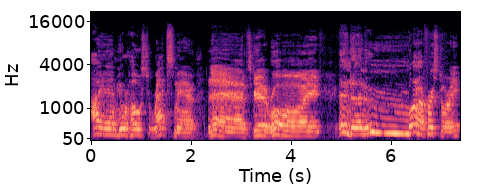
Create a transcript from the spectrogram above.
I am your host, Ratsmare. Let's get right On our first story,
